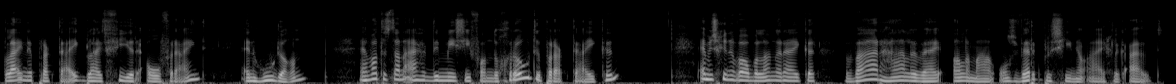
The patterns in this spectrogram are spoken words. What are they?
kleine praktijk blijft vier overeind? En hoe dan? En wat is dan eigenlijk de missie van de grote praktijken? En misschien nog wel belangrijker, waar halen wij allemaal ons werkplezier nou eigenlijk uit?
